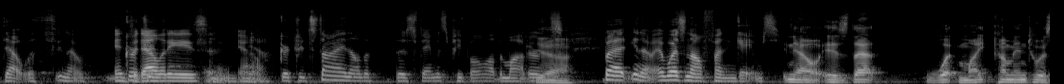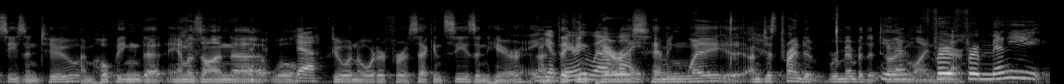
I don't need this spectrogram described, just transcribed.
dealt with you know Gertrude- Infidelities and, you know. yeah, Gertrude Stein, all the those famous people, all the moderns. Yeah. But you know, it wasn't all fun and games. Now, is that what might come into a season two? I'm hoping that Amazon uh, will Yeah. do an order for a second season here. I'm yeah, very thinking well Paris, might. Hemingway. I'm just trying to remember the You know, timeline for here. for many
